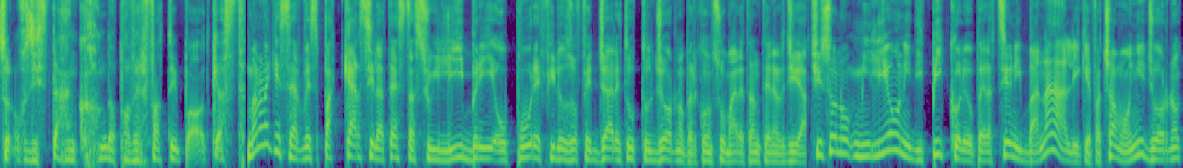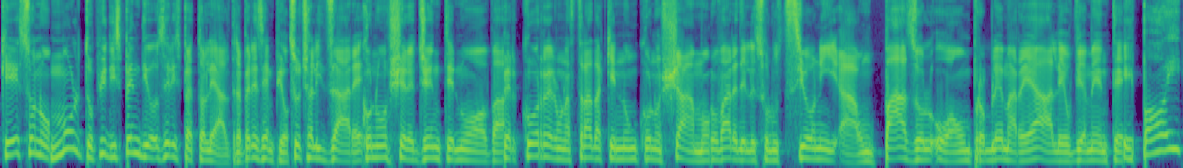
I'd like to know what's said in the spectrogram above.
sono così stanco dopo aver fatto i podcast. Ma non è che serve spaccarsi la testa sui libri oppure filosofeggiare tutto il giorno per consumare tanta energia. Ci sono milioni di piccole operazioni banali che facciamo ogni giorno che sono molto più dispendiose rispetto alle altre. Per esempio, socializzare, conoscere gente nuova, percorrere una strada che non conosciamo, trovare delle soluzioni a un puzzle o a un problema reale, ovviamente, e poi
